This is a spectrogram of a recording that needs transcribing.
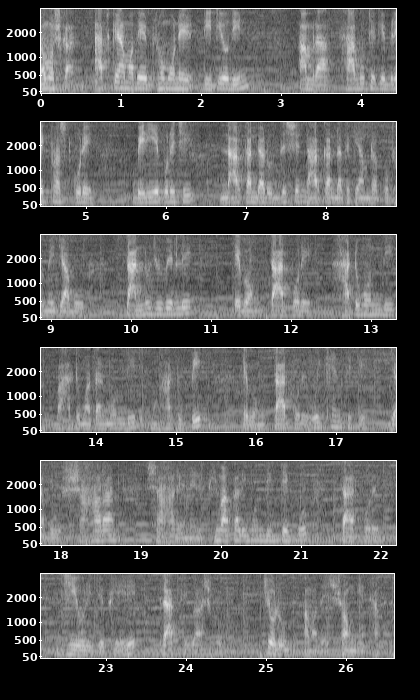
নমস্কার। আজকে আমাদের ভ্রমণের দ্বিতীয় দিন। আমরা ফাগু থেকে ব্রেকফাস্ট করে বেরিয়ে পড়েছি। নারকান্ডার উদ্দেশ্যে নারকান্ডা থেকে আমরা প্রথমে যাব টান্নু জুবের লেক এবং তারপরে হাটু মন্দির বা হাটু মাতার মন্দির এবং হাটু পিক এবং তারপরে ওইখান থেকে যাব সাহারান। সাহারানের ভীমাকালী মন্দির দেখব। তারপরে জিওরিতে ফিরে রাত্রিবাস করব। চলুন আমাদের সঙ্গে থাকুন।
